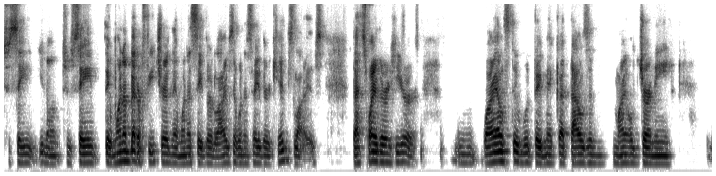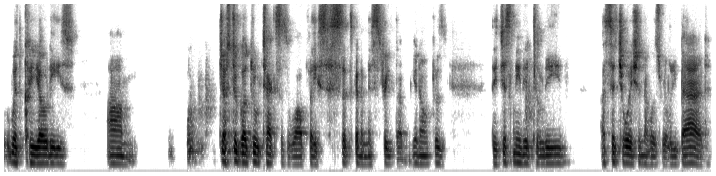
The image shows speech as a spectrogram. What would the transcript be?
to say, you know, to say they want a better future and they want to save their lives, they want to save their kids' lives. That's why they're here. Why else would they make a thousand mile journey with coyotes? Um, just to go through Texas of all places that's going to mistreat them, you know, because they just needed to leave a situation that was really bad.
